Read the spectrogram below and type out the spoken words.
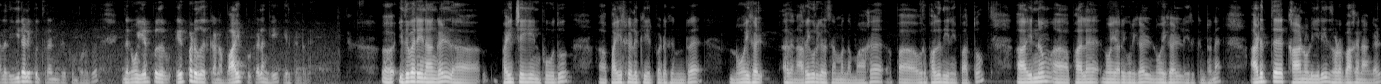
அல்லது ஈரழிப்பு திறன் இருக்கும் பொழுது இந்த நோய் ஏற்பது ஏற்படுவதற்கான வாய்ப்புகள் அங்கே இருக்கின்றன. இதுவரை நாங்கள் பயிற்சியின் போது பயிர்களுக்கு ஏற்படுகின்ற நோய்கள் அதன் அறிகுறிகள் சம்பந்தமாக ப ஒரு பகுதியினை பார்த்தோம். இன்னும் பல நோய் அறிகுறிகள் நோய்கள் இருக்கின்றன. அடுத்த காணொளியிலே இது தொடர்பாக நாங்கள்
